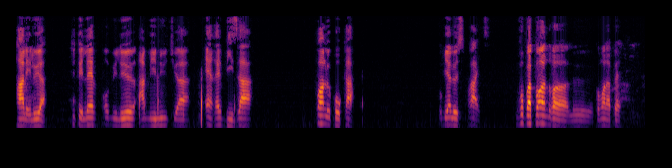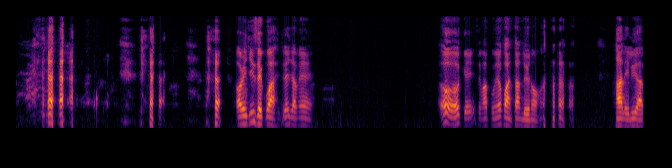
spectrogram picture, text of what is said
Alléluia. Tu te lèves au milieu, à minuit, tu as un rêve bizarre. Prends le coca. Ou bien le Sprite. Il faut pas prendre euh, le, comment on l'appelle? Origin, c'est quoi? Je l'ai jamais. Oh, ok. C'est ma première fois d'entendre le nom. Alléluia.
